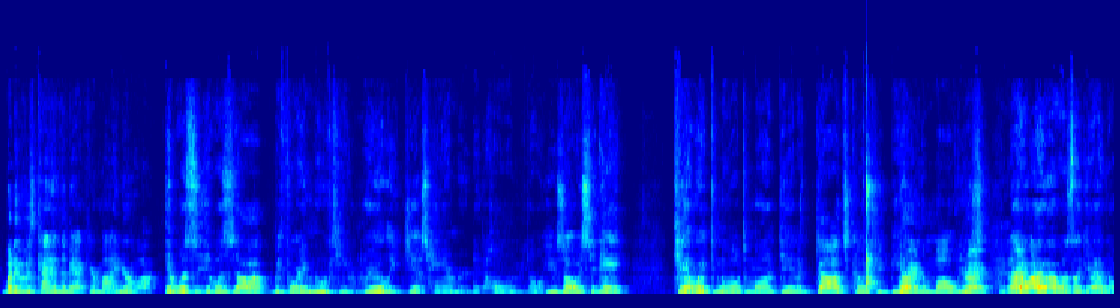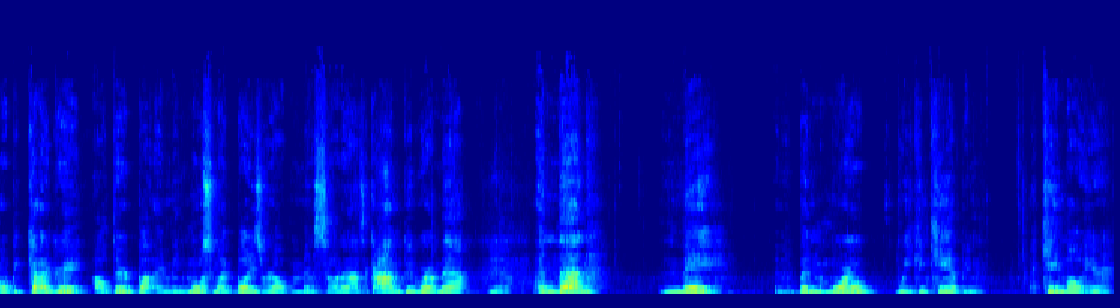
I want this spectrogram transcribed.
but it was kind of in the back of your mind, or what? It was it was uh before he moved, he really just hammered at home. You know, he was always saying, "Hey, can't wait to move out to Montana, God's country, be out in the mountains." right, right. I, I, I was like, "Yeah, no, it'd be kind of great out there." But I mean, most of my buddies were out in Minnesota. And I was like, "I'm good where I'm at." yeah. And then May, it had been Memorial Weekend camping. I came out here,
